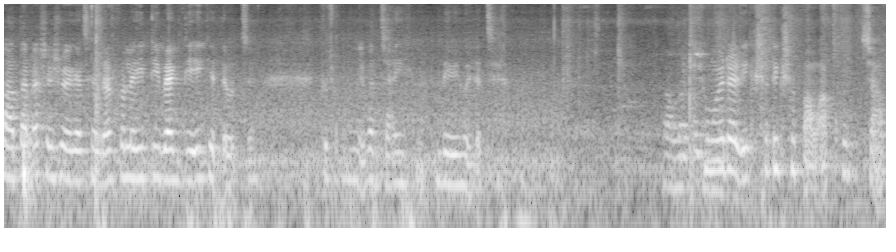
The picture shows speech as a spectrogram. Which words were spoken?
পাতাটা শেষ হয়ে গেছে যার ফলে এই টি ব্যাগ দিয়েই খেতে হচ্ছে। তো যখন এবার যাই দেরি হয়ে গেছে। সময়টা রিক্সা টিক্সা পাওয়া খুব চাপ।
